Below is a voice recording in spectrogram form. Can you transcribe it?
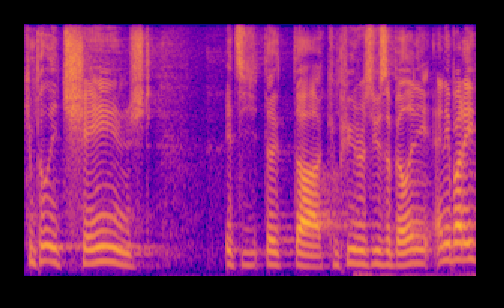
completely changed its, the, the computer's usability. Anybody?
